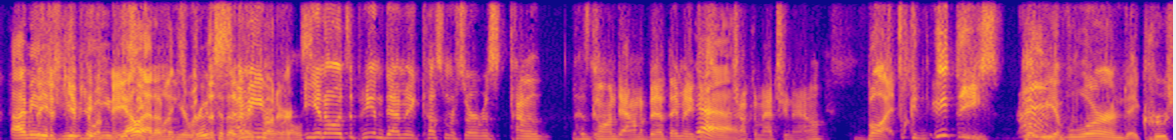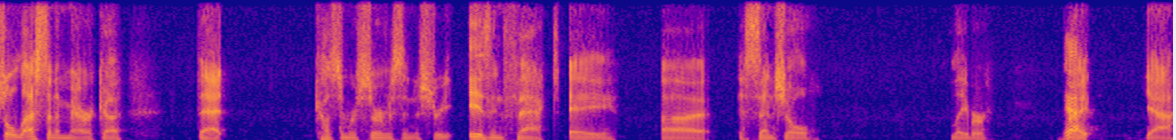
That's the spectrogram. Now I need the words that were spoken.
I mean, they if just you, give you if you yell amazing at them and you're rude the to them, I mean, throw butter. rolls. You know, it's a pandemic. Customer service kind of has gone down a bit. They may just Yeah. chuck them at you now. But Fucking eat these. but we have learned a crucial lesson, America, that customer service industry is in fact a uh essential labor. Yeah. Right? Yeah.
